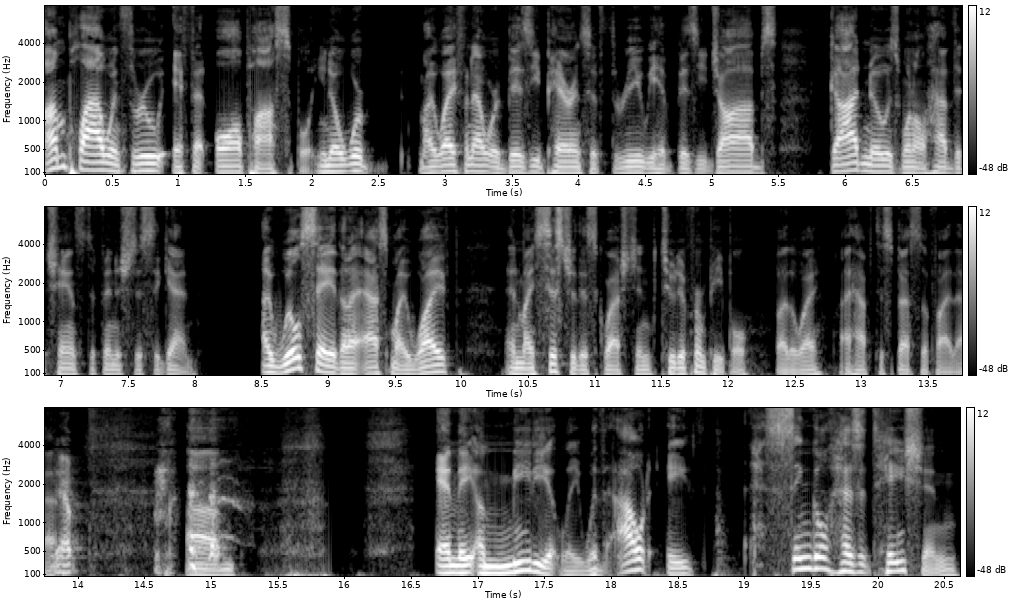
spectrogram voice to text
I'm plowing through if at all possible. You know, we're, my wife and I, we're busy parents of three. We have busy jobs. God knows when I'll have the chance to finish this again. I will say that I asked my wife and my sister this question, two different people, by the way. I have to specify that. yep Um, and they immediately, without a single hesitation,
